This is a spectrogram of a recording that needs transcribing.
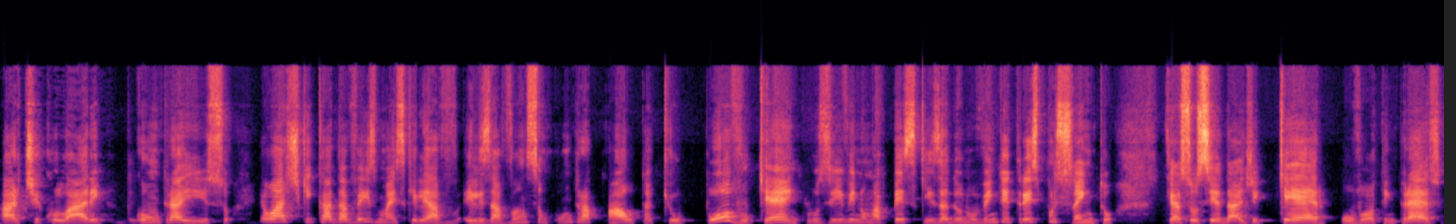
articularem contra isso. Eu acho que cada vez mais que ele, eles avançam contra a pauta que o povo quer, inclusive numa pesquisa deu 93% que a sociedade quer o voto impresso,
